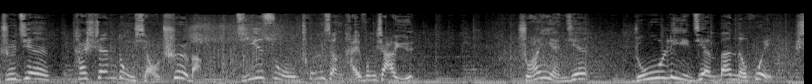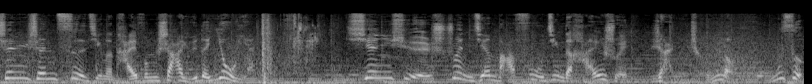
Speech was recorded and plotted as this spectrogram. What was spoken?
只见他扇动小翅膀，急速冲向台风鲨鱼。转眼间，如利剑般的喙深深刺进了台风鲨鱼的右眼，鲜血瞬间把附近的海水染成了红色。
